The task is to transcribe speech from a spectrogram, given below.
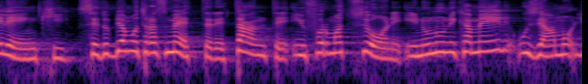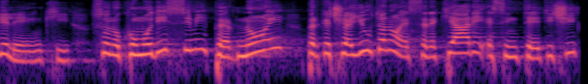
Elenchi. Se dobbiamo trasmettere tante informazioni in un'unica mail, usiamo gli elenchi. Sono comodissimi per noi perché ci aiutano a essere chiari e sintetici,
